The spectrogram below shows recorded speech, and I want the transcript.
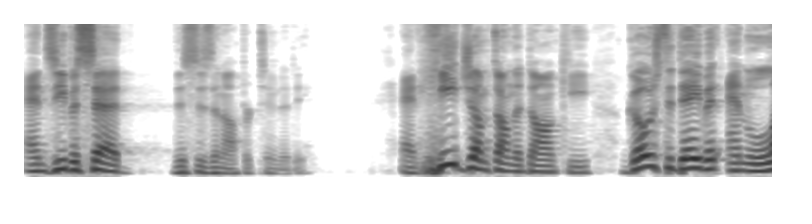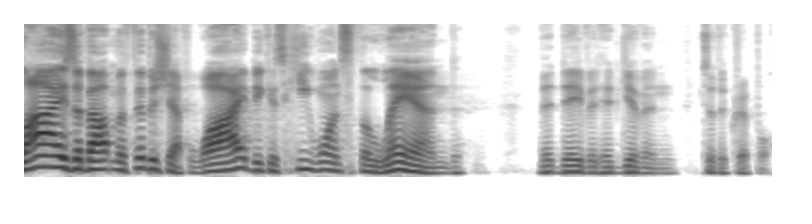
And Ziba said, This is an opportunity. And he jumped on the donkey, goes to David, and lies about Mephibosheth. Why? Because he wants the land that David had given to the cripple.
